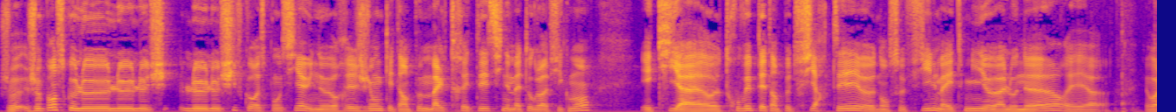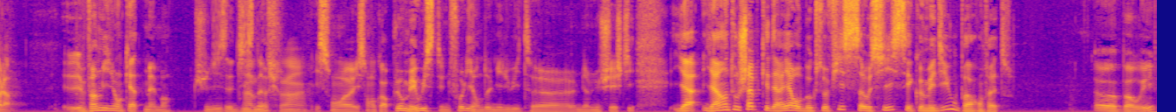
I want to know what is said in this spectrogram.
je, je pense que le, le, le chi- le- le chiffre correspond aussi à une région qui était un peu maltraitée cinématographiquement et qui a euh, trouvé peut-être un peu de fierté euh, dans ce film à être mis euh, à l'honneur et, euh, et voilà. Et 20 millions 4 même. hein. Je disais Ah, bah, 19. tu vois. Ils sont, euh, ils sont encore plus hauts, mais oui, c'était une folie en 2008. euh, bienvenue chez les ch'tis. Il y a, il y a un touchable qui est derrière au box-office, ça aussi, c'est comédie ou pas en fait? Euh, bah oui.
